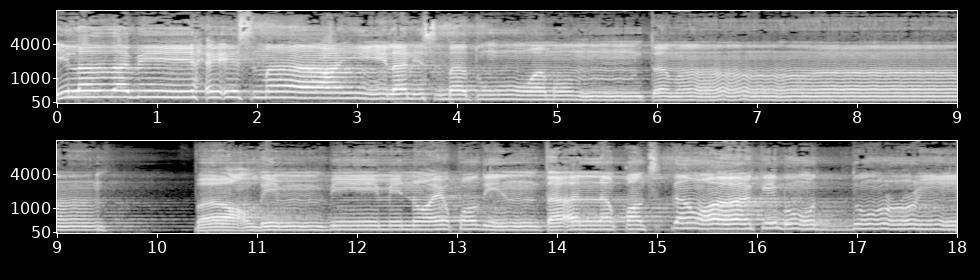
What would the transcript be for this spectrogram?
إلى الذبيح إسماعيل نسبة ومنتمى فاعظم بي من عقد تألقت كواكب الدرية.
